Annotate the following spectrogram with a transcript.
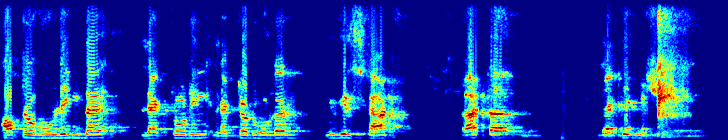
After holding the electrode in electrode holder, we will start start the electric machine.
